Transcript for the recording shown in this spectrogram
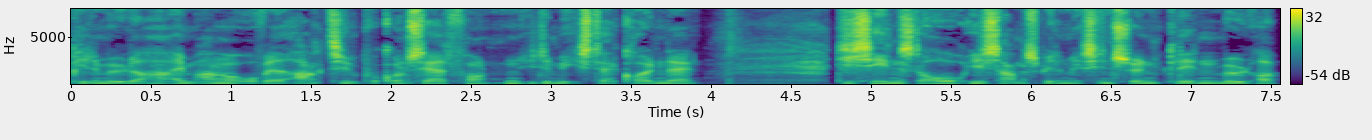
Pille Møller har i mange år været aktiv på koncertfronten i det meste af Grønland. De seneste år i samspil med sin søn Glenn Møller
